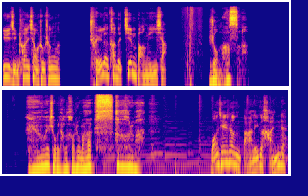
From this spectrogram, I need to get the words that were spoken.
玉锦川笑出声了，捶了他的肩膀一下，肉麻死了。我也受不了了，好肉麻，好肉麻。王先生打了一个寒颤，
